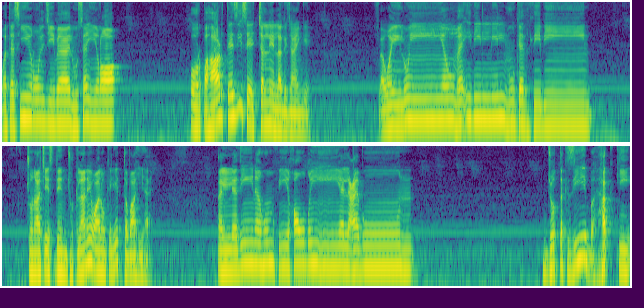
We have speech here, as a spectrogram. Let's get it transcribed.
وَتَسِيرُ الْجِبَالُ سَيْرًا۔ اور پہاڑ تیزی سے چلنے لگ جائیں گے۔ فَوَيْلٌ يَوْمَئِذٍ لِّلْمُكَذِّبِينَ۔ چنانچہ اس دن جھٹلانے والوں کے لیے تباہی ہے۔ الذين هم في خوض يلعبون۔ جو تکذیب حق کی،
